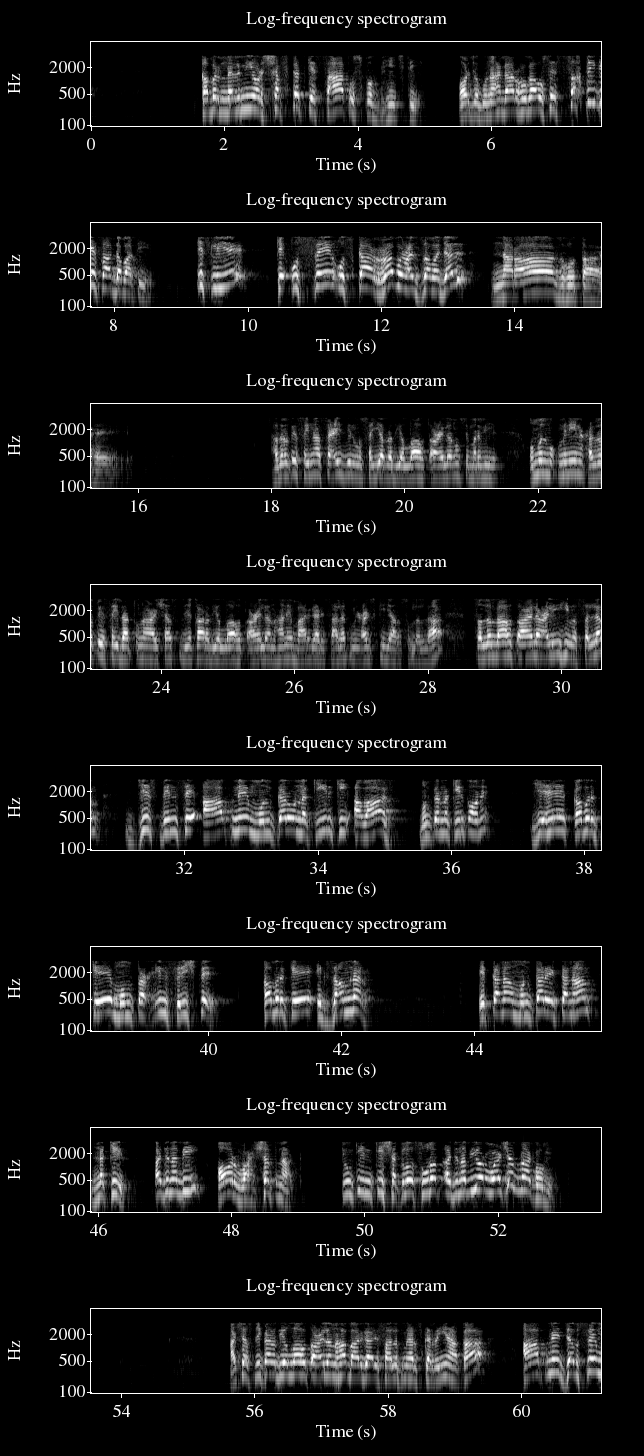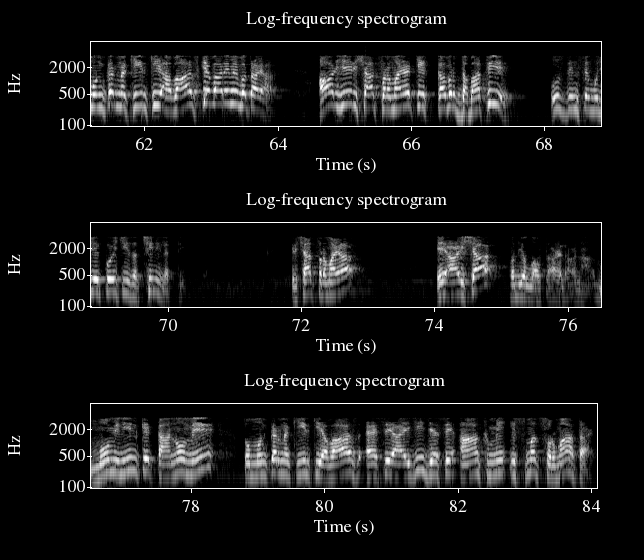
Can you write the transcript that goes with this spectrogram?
قبر نرمی اور شفقت کے ساتھ اس کو بھینچتی ہے۔ اور جو گناہ گار ہوگا، اسے سختی کے ساتھ دباتی ہے۔ اس لیے کہ اس سے اس کا رب عز و جل ناراض ہوتا ہے۔ حضرت سینا سعید بن مسیب رضی اللہ تعالی عنہ سے مروی ہے۔ ام المؤمنین حضرت سعید عائشہ صدیقہ رضی اللہ تعالی عنہ نے بارگاہ رسالت میں عرض کی، یا رسول اللہ صلی اللہ تعالی علیہ وسلم، جس دن سے آپ نے منکر و نکیر کی آواز، منکر نکیر کون ہے؟ یہ ہیں قبر کے ممتحن فرشتے، قبر کے ایگزامنر ایک کا نام منکر، ایک کا نام نکیر، اجنبی اور وحشت ناک کیونکہ ان کی شکل و صورت اجنبی اور وحشت ناک ہوگی اشسکا رضی اللہ تعالی عنہ بارگاہ رسالت میں عرض کر رہی ہیں، آقا، آپ نے جب سے منکر نکیر کی آواز کے بارے میں بتایا اور یہ ارشاد فرمایا کہ قبر دباتی ہے، اس دن سے مجھے کوئی چیز اچھی نہیں لگتی۔ ارشاد فرمایا، اے عائشہ رضی اللہ تعالی عنہ، مومنین کے کانوں میں تو منکر نکیر کی آواز ایسے آئے گی جیسے آنکھ میں اسمت سرما آتا ہے۔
